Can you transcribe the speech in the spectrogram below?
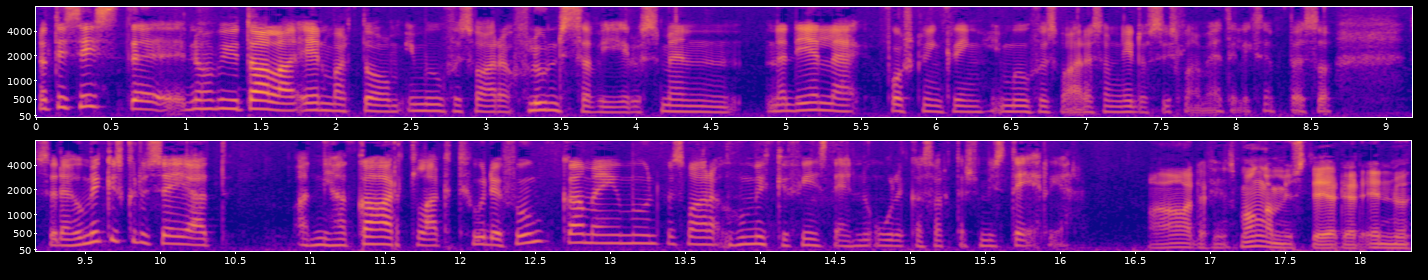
Nå till sist, eh, nu har vi ju talat enbart om immunförsvaret och flunsavirus, men när det gäller forskning kring immunförsvaret som ni då sysslar med till exempel, så, så där, hur mycket skulle du säga att, att ni har kartlagt hur det funkar med immunförsvaret hur mycket finns det ännu olika sorters mysterier? Ja, det finns många mysterier ännu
